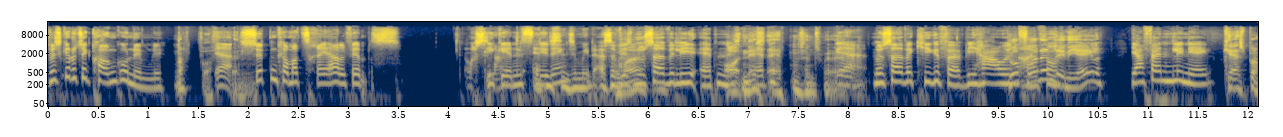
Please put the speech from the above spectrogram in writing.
Så skal du til Kongo nemlig. Nå, for Ja, fanden. 17,93 Også i gennemsnit, 18 ikke? cm. Altså, hvis nu sad vi lige 18, Og næsten næsten 18. 18 cm. Ja, nu sad vi og kiggede før. Vi har jo Du en har fundet iPhone. en lineal. Jeg fandt en lineal. Kasper,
